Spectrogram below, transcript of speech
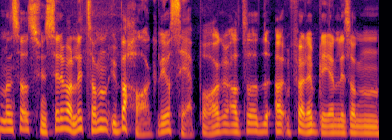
men så syns jeg det var litt sånn ubehagelig å se på. Altså, jeg føler jeg blir en litt sånn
